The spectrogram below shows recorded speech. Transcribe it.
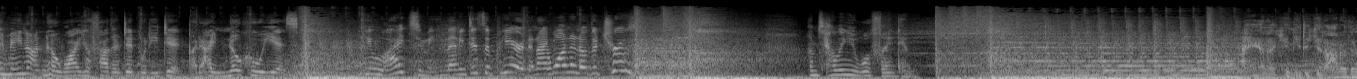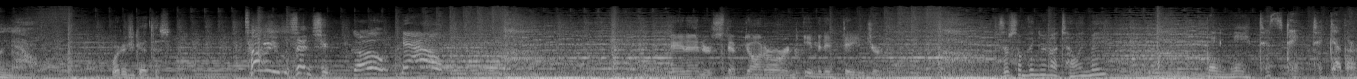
I may not know why your father did what he did, but I know who he is. He lied to me, and then he disappeared, and I want to know the truth. I'm telling you, we'll find him. Hannah, you need to get out of there now. Where did you get this? Tell me who sent you. Go now! Hannah and her stepdaughter are in imminent danger. Is there something you're not telling me? We need to stay together.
